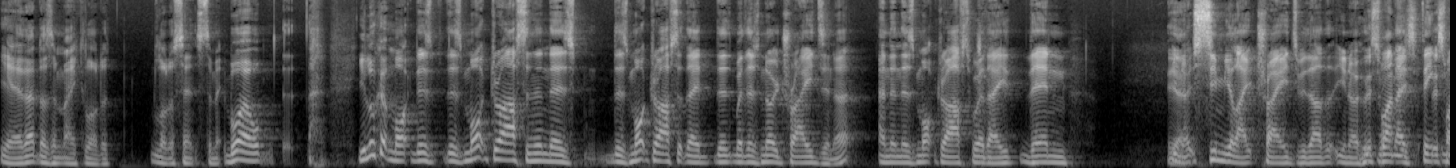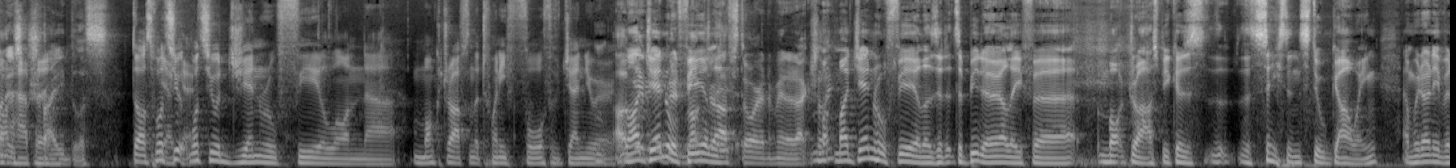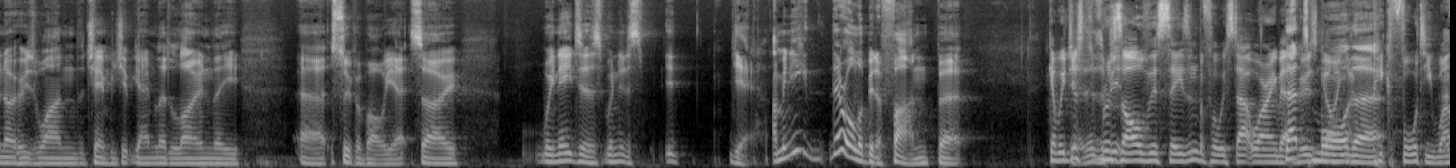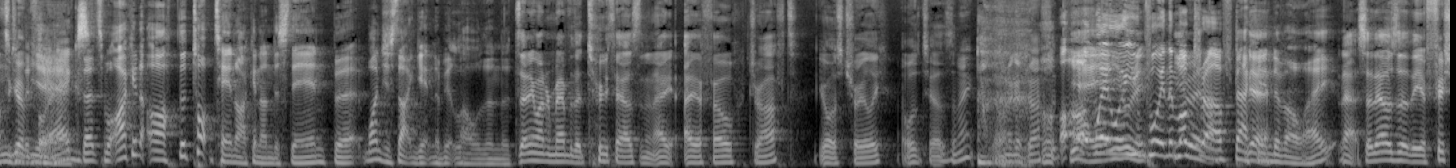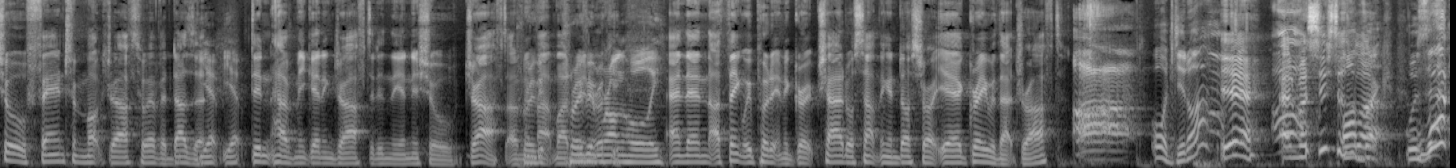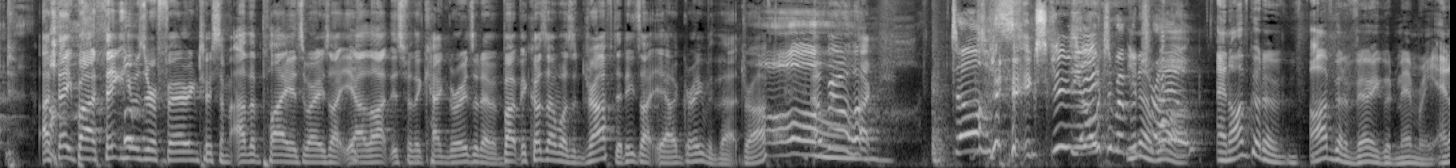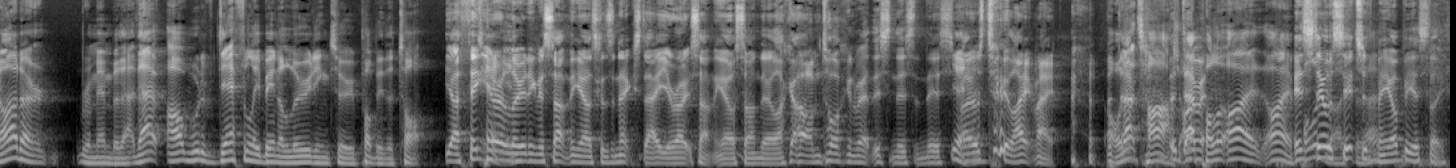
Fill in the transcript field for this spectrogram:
Yeah, that doesn't make a lot of lot of sense to me. Well, you look at mock. There's there's mock drafts, and then there's there's mock drafts that they that- where there's no trades in it, and then there's mock drafts where they then you Yeah. know simulate trades with other you know who This what one they is think this might one is happen. tradeless. Dos, what's Yeah, your okay. what's your general feel on uh, mock drafts on the twenty fourth of January? I'll My give you a general good mock feel draft is- story in a minute, actually. My, my general feel is that it's a bit early for mock drafts because the, the season's still going, and we don't even know who's won the championship game, let alone the uh, Super Bowl yet. So we need to we need to it, yeah. I mean, you, they're all a bit of fun, but Can we just there's a bit- resolve this season before we start worrying about That's who's more going like, pick forty one That's to the good point. Jags? that's more. I can oh, the top ten I can understand, but once you start getting a bit lower than the Does anyone remember the 2008 AFL draft? Yours truly. Or was it 2008? That when I got drafted? Oh, where were were you in- putting the mock draft? Back Yeah. end of 08. No, so that was uh, the official Phantom mock draft. Whoever does it, Yep, yep. didn't have me getting drafted in the initial draft. I Prove mean, it- might- might prove him wrong. Hally. And then I think we put it in a group chat or something, and Dos wrote, "Yeah, agree with that draft." Or did I? Yeah, and my oh. sister's Oh, like, was "What?" that- I think, but I think he was referring to some other players where he's like, "Yeah, I like this for the Kangaroos, whatever." But because I wasn't drafted, he's like, "Yeah, I agree with that draft." And we were like, oh. Dos, "Excuse the me." ultimate you know betrayal. what? And I've got a I've got a very good memory, and I don't remember that. That I would have definitely been alluding to probably the top. Yeah, I think 10. you're alluding to something else because the next day you wrote something else on there, like, "Oh, I'm talking about this and this and this." Yeah. But it was too late, mate. Oh, that's harsh. I, it, apolo- I, I it still sits with me, obviously.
